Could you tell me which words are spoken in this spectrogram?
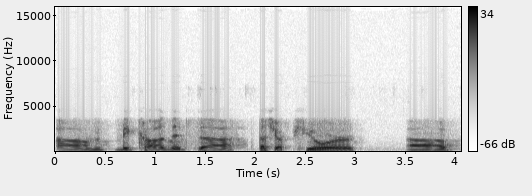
um, because it's uh, such a pure uh,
